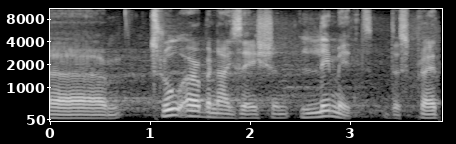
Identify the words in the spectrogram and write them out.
um, through urbanization, limit the spread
